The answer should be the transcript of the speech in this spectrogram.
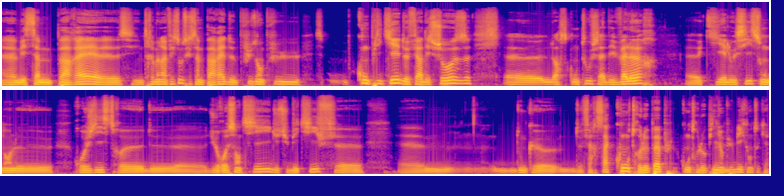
mais ça me paraît, c'est une très bonne réflexion parce que ça me paraît de plus en plus compliqué de faire des choses lorsqu'on touche à des valeurs qui elles aussi sont dans le registre de, euh, du ressenti, du subjectif. Euh, donc de faire ça contre le peuple, contre l'opinion publique en tout cas.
